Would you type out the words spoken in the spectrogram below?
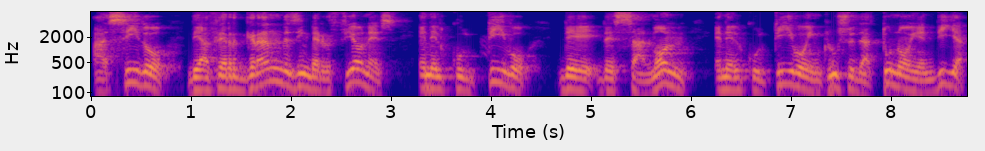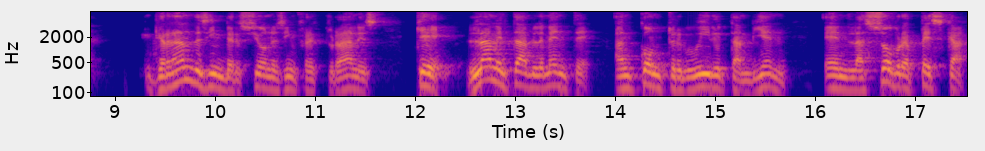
ha sido de hacer grandes inversiones en el cultivo de, salmón, en el cultivo incluso de atún hoy en día. Grandes inversiones infraestructurales que lamentablemente han contribuido también en la sobrepesca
